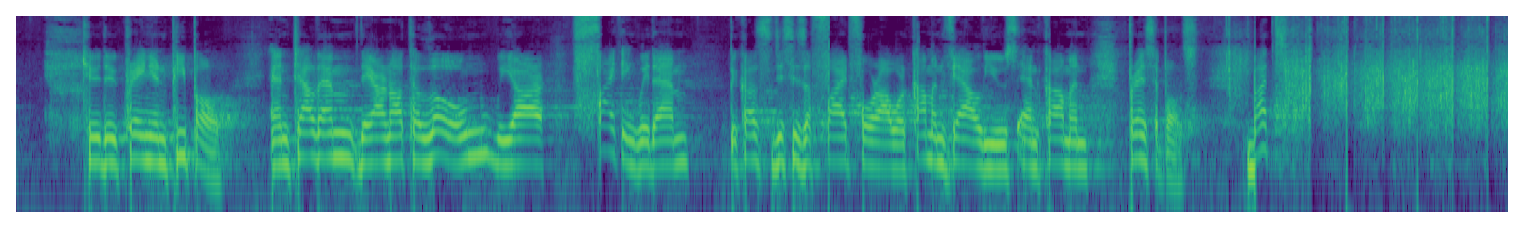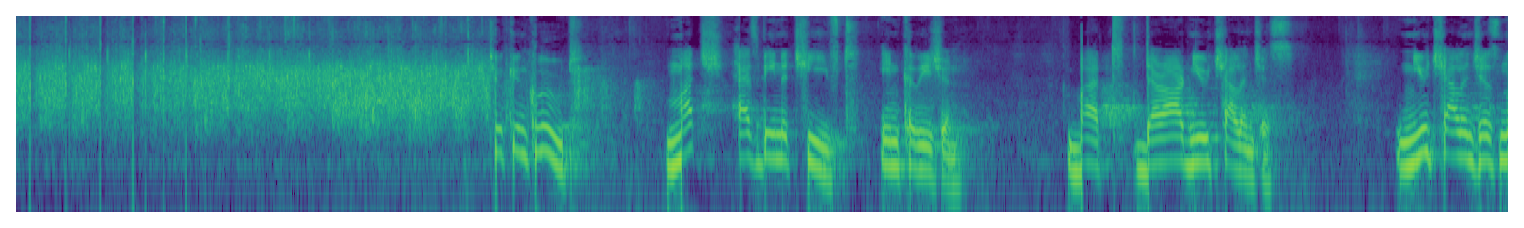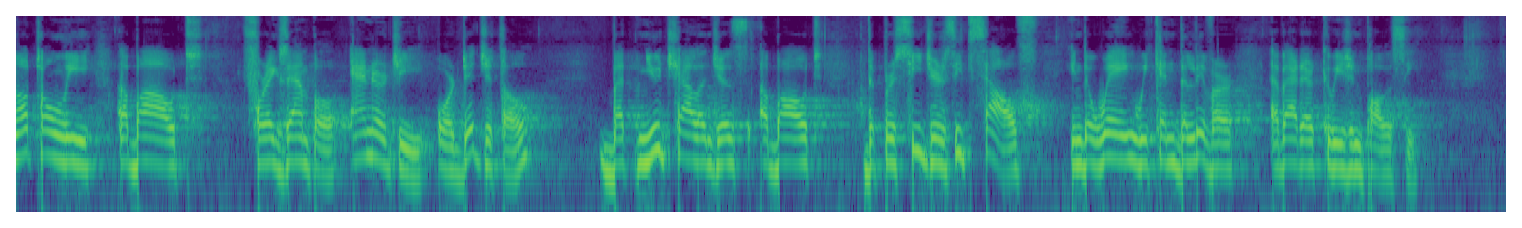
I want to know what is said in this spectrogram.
to the Ukrainian people and tell them they are not alone. We are fighting with them because this is a fight for our common values and common principles. But To conclude, much has been achieved in cohesion, but there are new challenges. New challenges not only about for example, energy or digital, but new challenges about the procedures itself in the way we can deliver a better cohesion policy.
